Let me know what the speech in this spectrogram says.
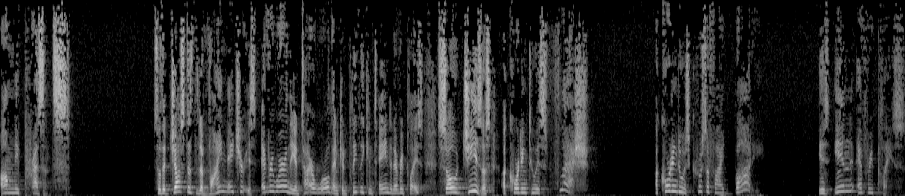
omnipresence. So that just as the divine nature is everywhere in the entire world and completely contained in every place, so Jesus, according to his flesh, according to his crucified body, is in every place.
